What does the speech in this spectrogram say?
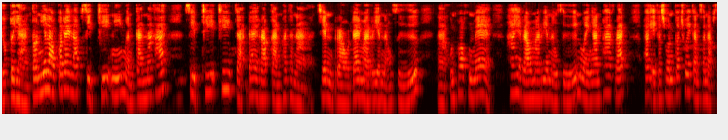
ยกตัวอย่าง ตอนนี้เราก็ได้รับสิทธินี้เหมือนกันนะคะ สิทธิที่จะได้รับการพัฒนา เช่น เราได้มาเรียนหนังสือ คุณพ่อคุณแม่ ให้เรามาเรียนหนังสือ หน่วยงานภาครัฐ ภาคเอกชนก็ช่วยกันสนับส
